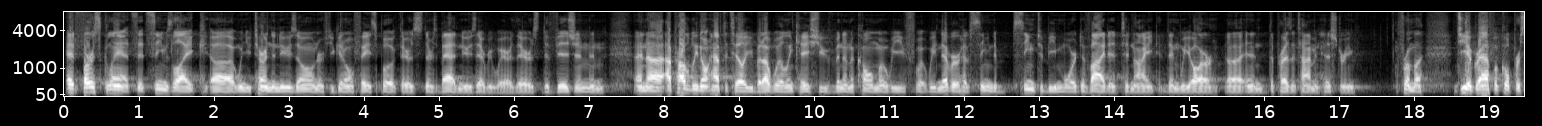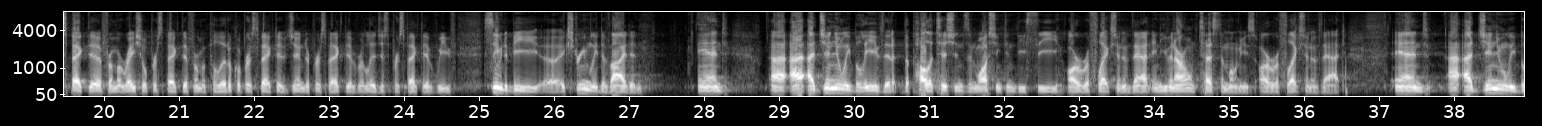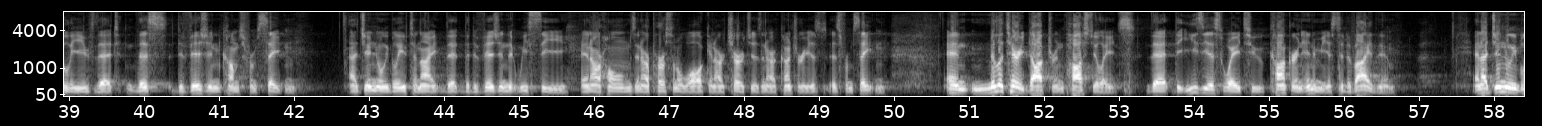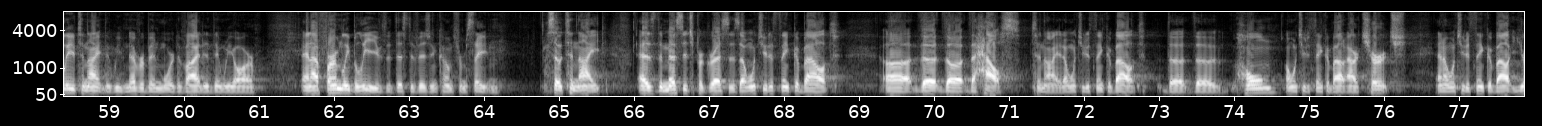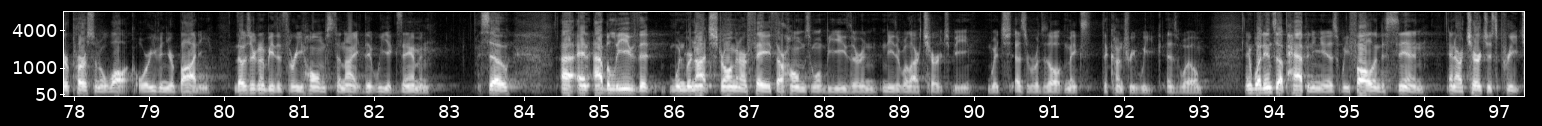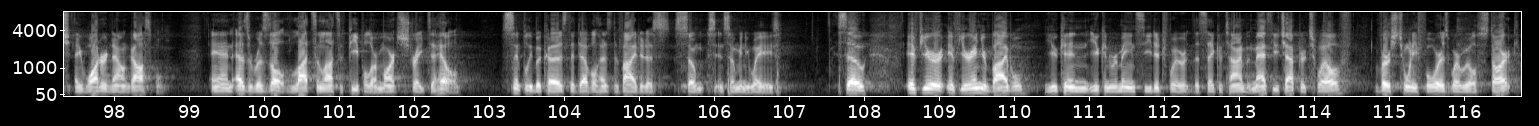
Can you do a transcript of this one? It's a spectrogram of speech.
At first glance, it seems like uh, when you turn the news on or if you get on Facebook, there's, there's bad news everywhere. There's division, and, and uh, I probably don't have to tell you, but I will in case you've been in a coma. We've, we never have seemed to, seemed to be more divided tonight than we are uh, in the present time in history. From a geographical perspective, from a racial perspective, from a political perspective, gender perspective, religious perspective, we've seemed to be uh, extremely divided. And uh, I, I, genuinely believe that the politicians in Washington, D.C. are a reflection of that, and even our own testimonies are a reflection of that. And I, I genuinely believe that this division comes from Satan. I genuinely believe tonight that the division that we see in our homes, in our personal walk, in our churches, in our country is, is from Satan. And military doctrine postulates that the easiest way to conquer an enemy is to divide them. And I genuinely believe tonight that we've never been more divided than we are. And I firmly believe that this division comes from Satan. So tonight, as the message progresses, I want you to think about uh, the, the, the house tonight. I want you to think about the, the home. I want you to think about our church. And I want you to think about your personal walk or even your body. Those are going to be the three homes tonight that we examine. So, uh, and I believe that when we're not strong in our faith, our homes won't be either, and neither will our church be, which as a result makes the country weak as well. And what ends up happening is we fall into sin, and our churches preach a watered down gospel. And as a result, lots and lots of people are marched straight to hell simply because the devil has divided us so, in so many ways. So, if you're, if you're in your Bible, you can, you can remain seated for the sake of time, but Matthew chapter 12, verse 24 is where we'll start.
